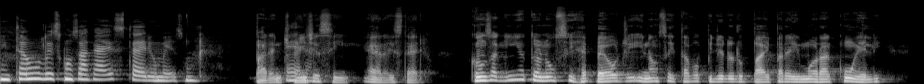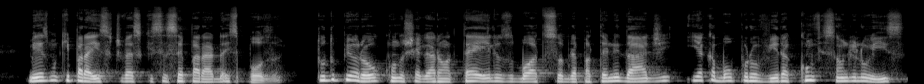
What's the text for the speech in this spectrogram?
Então o Luiz Gonzaga é estéreo mesmo. Aparentemente, Era. sim, era estéreo. Gonzaguinha tornou-se rebelde e não aceitava o pedido do pai para ir morar com ele, mesmo que para isso tivesse que se separar da esposa. Tudo piorou quando chegaram até ele os boatos sobre a paternidade e acabou por ouvir a confissão de Luiz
